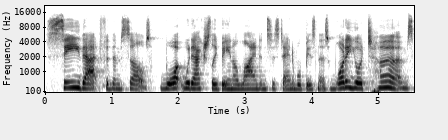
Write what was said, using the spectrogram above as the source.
see that for themselves. What would actually be an aligned and sustainable business? What are your terms?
